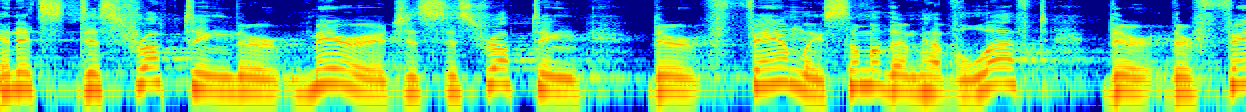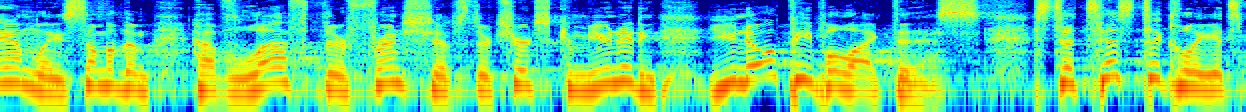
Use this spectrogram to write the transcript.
And it's disrupting their marriage, it's disrupting their families. Some of them have left their, their families, some of them have left their friendships, their church community. You know people like this. Statistically, it's,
